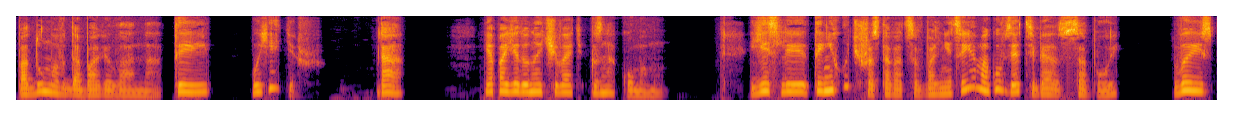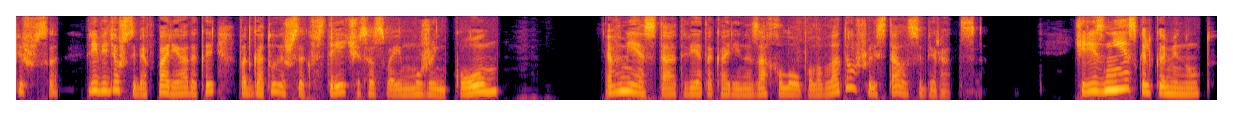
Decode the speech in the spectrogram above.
подумав, добавила она. Ты уедешь? Да. Я поеду ночевать к знакомому. Если ты не хочешь оставаться в больнице, я могу взять тебя с собой. Выспишься, приведешь себя в порядок и подготовишься к встрече со своим муженьком. Вместо ответа Карина захлопала в ладоши и стала собираться. Через несколько минут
